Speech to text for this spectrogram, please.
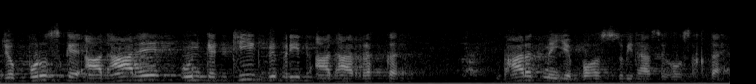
जो पुरुष के आधार है, उनके ठीक विपरीत आधार रखकर भारत में ये बहुत सुविधा से हो सकता है।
